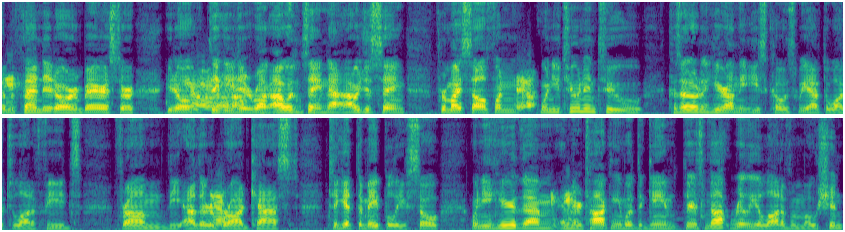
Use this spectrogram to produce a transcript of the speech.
offended or embarrassed or you know No, thinking no, you did it wrong. I wasn't saying that. I was just saying for myself when Yeah. when you tune into because I don't here on the East Coast we have to watch a lot of feeds from the other Yeah. broadcasts to get the Maple Leafs. So when you hear them and they're talking about the game, there's not really a lot of emotion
